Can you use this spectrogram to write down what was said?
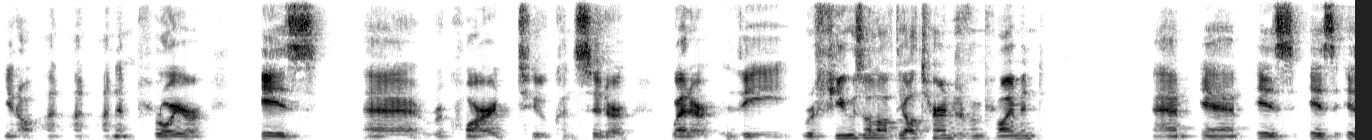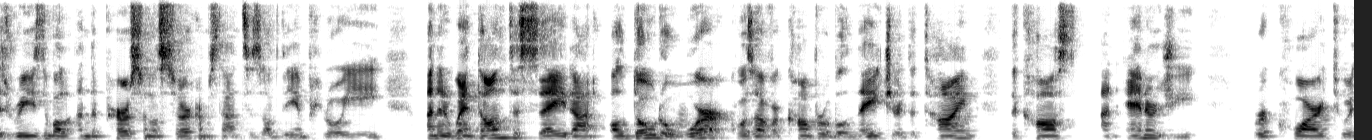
you know, an, an, an employer is uh, required to consider whether the refusal of the alternative employment um, um, is is is reasonable and the personal circumstances of the employee. And it went on to say that although the work was of a comparable nature, the time, the cost, and energy required to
